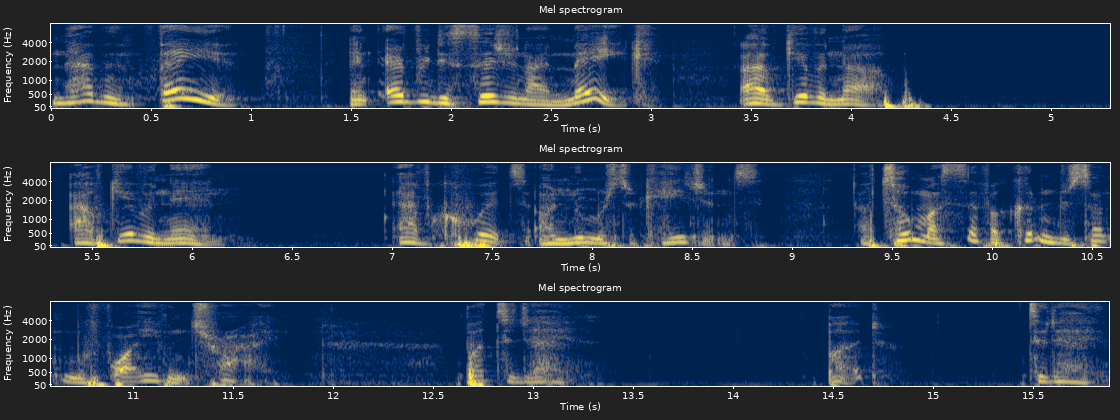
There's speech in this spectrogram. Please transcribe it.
And having faith in every decision I make. I have given up. I've given in. I've quit on numerous occasions. I told myself I couldn't do something before I even tried. But today, but today,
